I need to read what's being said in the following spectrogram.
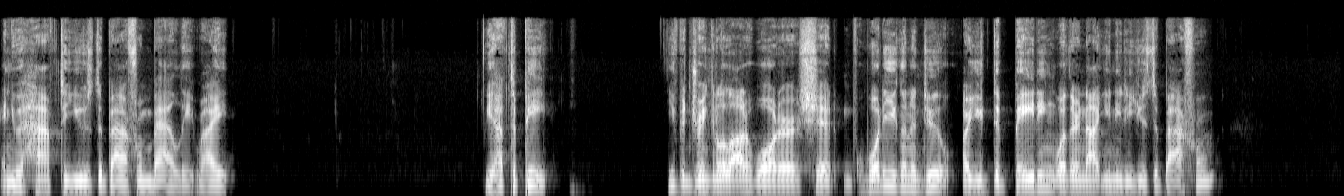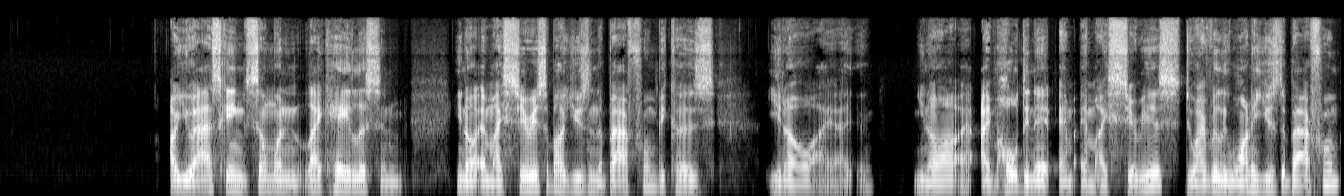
and you have to use the bathroom badly, right? You have to pee. You've been drinking a lot of water. Shit. What are you going to do? Are you debating whether or not you need to use the bathroom? Are you asking someone like, hey, listen, you know, am I serious about using the bathroom? Because you know, I, I you know, I, am holding it. Am, am I serious? Do I really want to use the bathroom?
